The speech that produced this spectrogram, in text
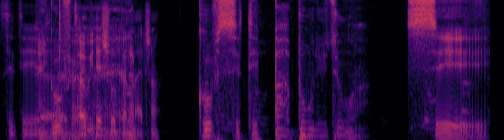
C'était euh, très, ah oui, très chaud comme match. hein. Goff, c'était pas bon du tout. hein. C'est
